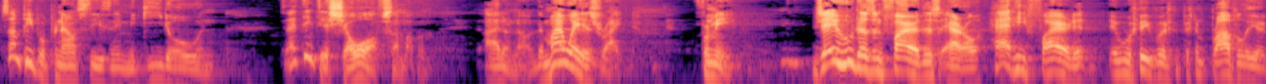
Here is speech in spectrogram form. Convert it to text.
Some people pronounce these names Megiddo, and I think they show off some of them. I don't know. My way is right for me. Jehu doesn't fire this arrow. Had he fired it, it would, it would have been probably a,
